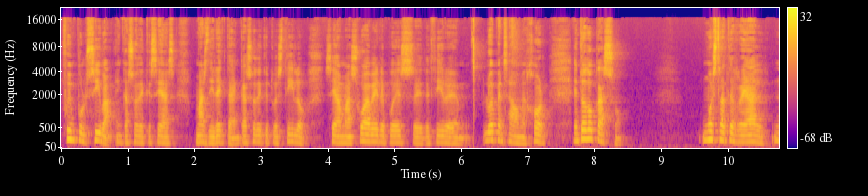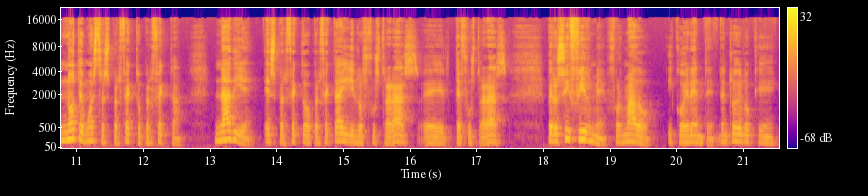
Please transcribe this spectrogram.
Fui impulsiva en caso de que seas más directa, en caso de que tu estilo sea más suave, le puedes eh, decir, eh, lo he pensado mejor. En todo caso, Muéstrate real, no te muestres perfecto, perfecta. Nadie es perfecto o perfecta y los frustrarás, eh, te frustrarás, pero sí firme, formado y coherente dentro de lo que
